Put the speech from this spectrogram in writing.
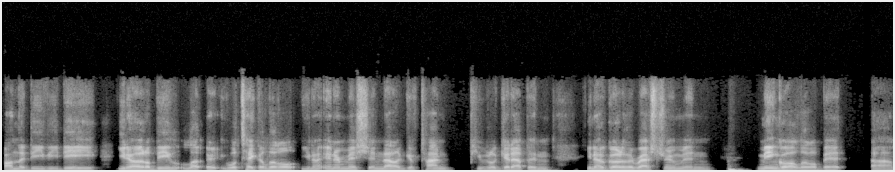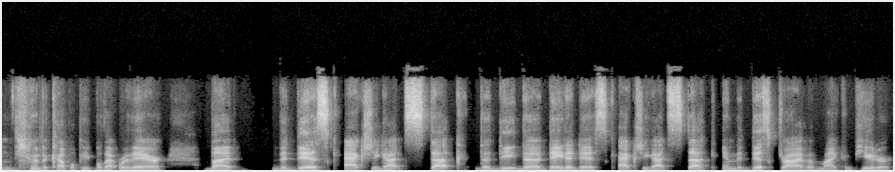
on the dvd you know it'll be we'll take a little you know intermission that'll give time people to get up and you know go to the restroom and mingle a little bit um, you know, the couple people that were there. But the disk actually got stuck the the data disk actually got stuck in the disk drive of my computer.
